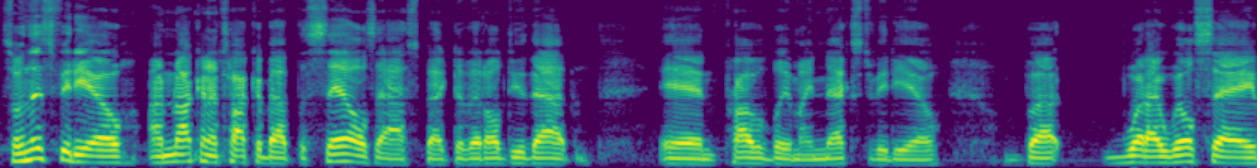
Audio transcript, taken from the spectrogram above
So in this video, I'm not going to talk about the sales aspect of it. I'll do that in probably my next video. But what I will say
